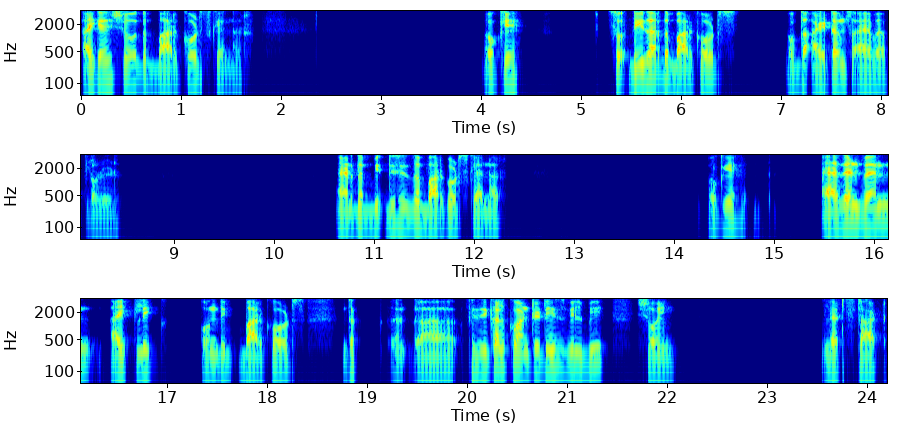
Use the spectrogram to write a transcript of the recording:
I can show the barcode scanner. Okay. So these are the barcodes of the items I have uploaded. And the this is the barcode scanner. Okay. As and when I click on the barcodes, the uh, uh, physical quantities will be showing. Let's start.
